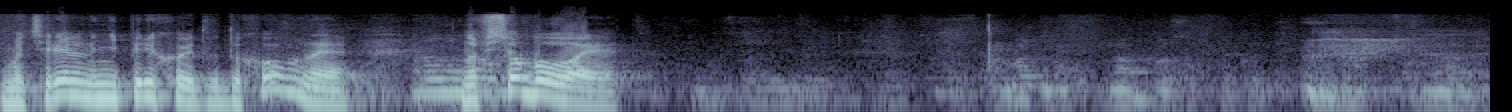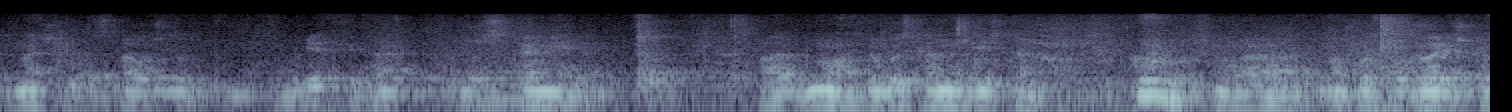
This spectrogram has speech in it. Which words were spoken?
Материально не переходит в духовное, но все бывает. А можно вопрос такой? Ну, Начали с того, что табуретки, да, высокомерие. А, ну, а с другой стороны, здесь там апостол говорит, что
